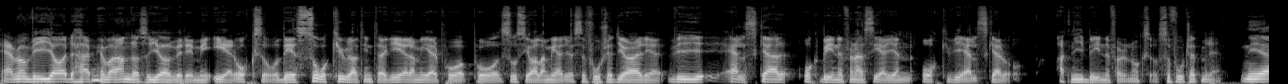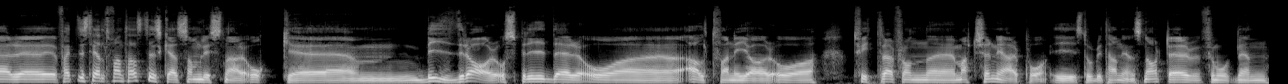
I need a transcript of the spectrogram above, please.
även om vi gör det här med varandra så gör vi det med er också. Och det är så kul att interagera med er på, på sociala medier, så fortsätt göra det. Vi älskar och brinner för den här serien och vi älskar att ni brinner för den också. Så fortsätt med det. Ni är eh, faktiskt helt fantastiska som lyssnar och eh, bidrar och sprider och eh, allt vad ni gör. Och twittrar från eh, matcher ni är på i Storbritannien. Snart är förmodligen,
